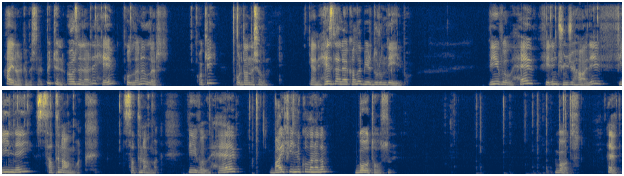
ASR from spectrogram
Hayır arkadaşlar. Bütün öznelerde have kullanılır. Okey? Burada anlaşalım. Yani has ile alakalı bir durum değil bu. We will have fiilin üçüncü hali. Fiil ne? Satın almak. Satın almak. We will have buy fiilini kullanalım. Bought olsun. Bought. Evet.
